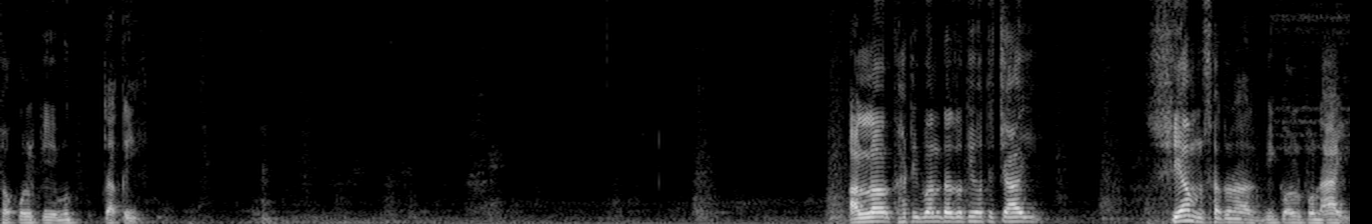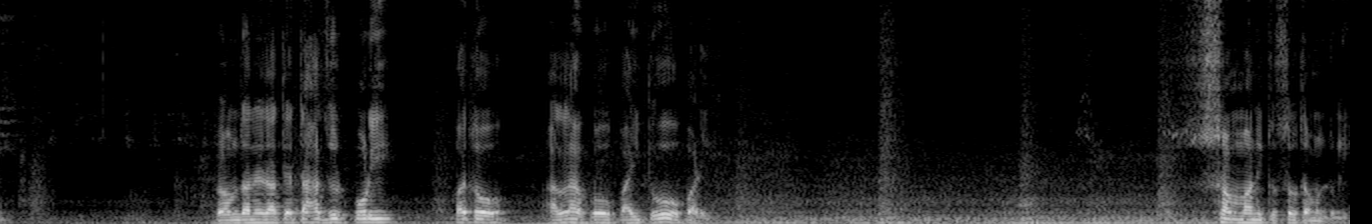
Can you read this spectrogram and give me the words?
সকলকে মুত্তাকি। আল্লাহর খাঁটি বান্দা যদি হতে চাই শ্যাম সাধনার বিকল্প নাই। রমজানের রাতে তাহাজুদ পড়ি, হয়তো আল্লাহকেও পাইতেও পারি। সম্মানিত শ্রোতামণ্ডলী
